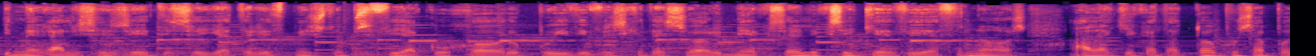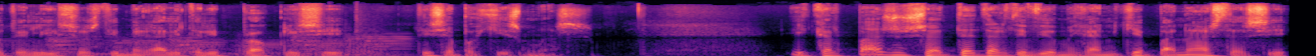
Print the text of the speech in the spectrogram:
Η μεγάλη συζήτηση για τη ρύθμιση του ψηφιακού χώρου που ήδη βρίσκεται σε όρημη εξέλιξη και διεθνώς, αλλά και κατά τόπους αποτελεί ίσως τη μεγαλύτερη πρόκληση της εποχής μας. Η καρπάζουσα τέταρτη βιομηχανική επανάσταση,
